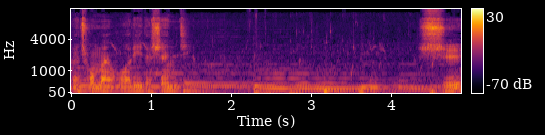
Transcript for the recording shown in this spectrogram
和充满活力的身体。十，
